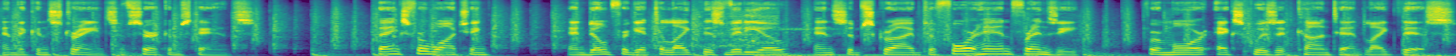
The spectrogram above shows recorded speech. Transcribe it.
and the constraints of circumstance. Thanks for watching, and don't forget to like this video and subscribe to Forehand Frenzy for more exquisite content like this.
